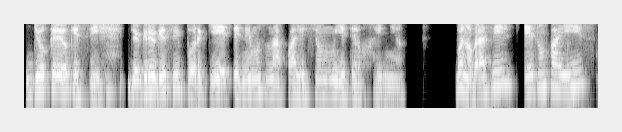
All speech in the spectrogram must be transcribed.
Yo creo que sí, yo creo que sí, porque tenemos una coalición muy heterogénea. Bueno, Brasil es un país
